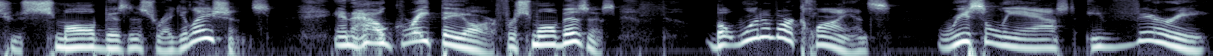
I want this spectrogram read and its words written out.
to small business regulations and how great they are for small business. But one of our clients recently asked a very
